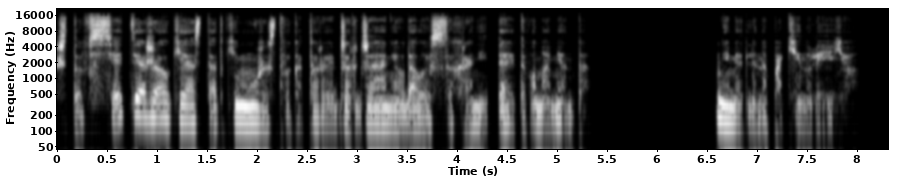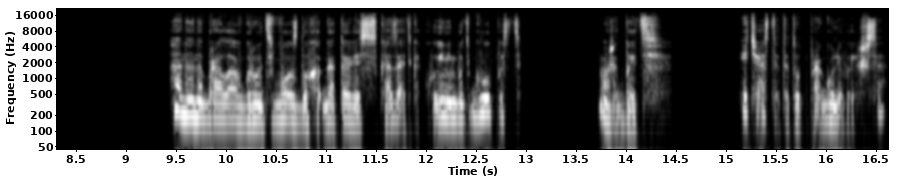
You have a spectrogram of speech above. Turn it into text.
что все те жалкие остатки мужества, которые Джорджиане удалось сохранить до этого момента, немедленно покинули ее. Она набрала в грудь воздуха, готовясь сказать какую-нибудь глупость. Может быть, и часто ты тут прогуливаешься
